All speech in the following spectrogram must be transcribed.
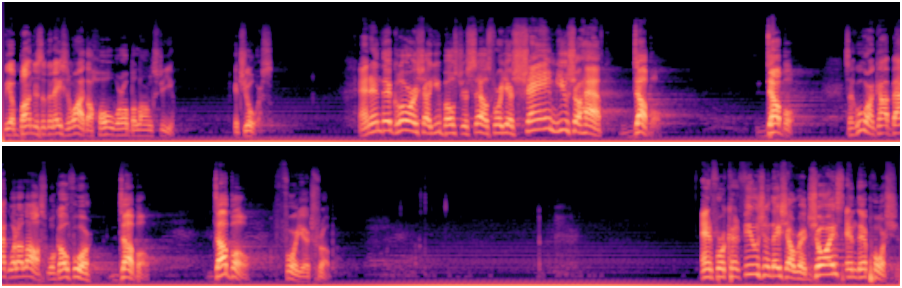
The abundance of the nation. Why? The whole world belongs to you, it's yours. And in their glory shall you boast yourselves. For your shame you shall have double. Double. It's like, ooh, I got back what I lost. We'll go for double. Double for your trouble. And for confusion they shall rejoice in their portion.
